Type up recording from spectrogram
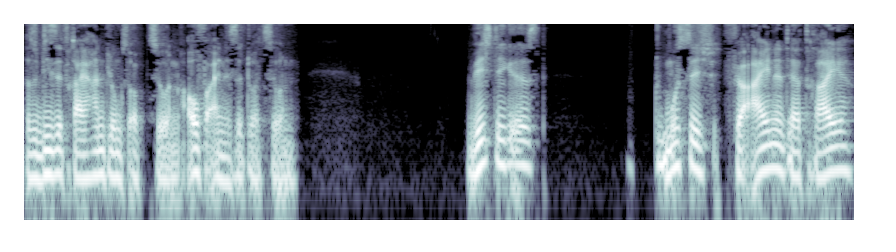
Also diese drei Handlungsoptionen auf eine Situation. Wichtig ist, du musst dich für eine der drei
